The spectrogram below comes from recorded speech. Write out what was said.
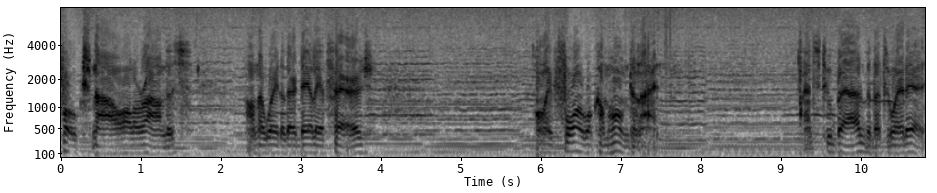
folks now all around us on their way to their daily affairs, only four will come home tonight. That's too bad, but that's the way it is.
